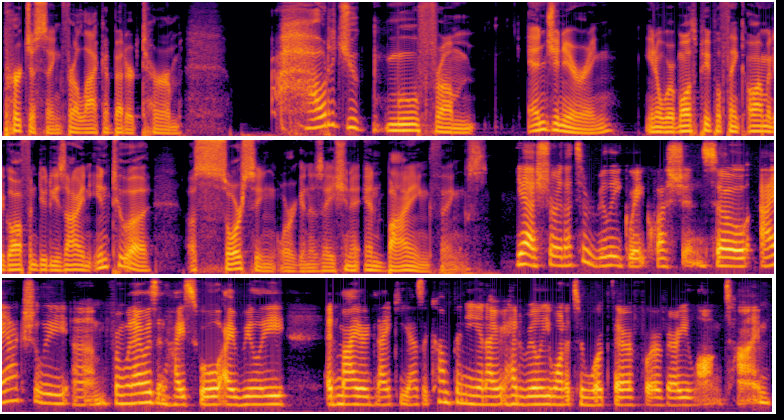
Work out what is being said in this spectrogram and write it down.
purchasing, for a lack of better term. How did you move from engineering, you know, where most people think, oh, I'm going to go off and do design, into a a sourcing organization and buying things? Yeah, sure. That's a really great question. So, I actually, um, from when I was in high school, I really admired Nike as a company and I had really wanted to work there for a very long time.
